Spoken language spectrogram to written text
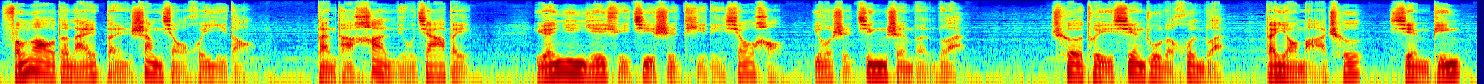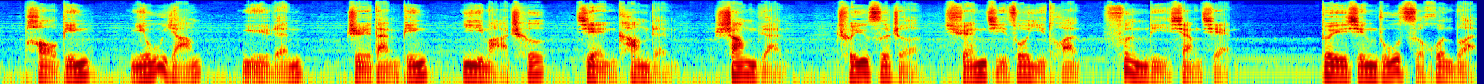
冯奥德莱本上校回忆道：“但他汗流浃背，原因也许既是体力消耗，又是精神紊乱。撤退陷入了混乱，但要马车、宪兵、炮兵、牛羊、女人、掷弹兵、一马车、健康人、伤员、垂死者全挤作一团，奋力向前。队形如此混乱。”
